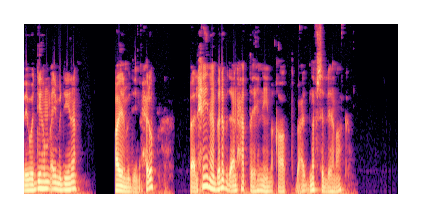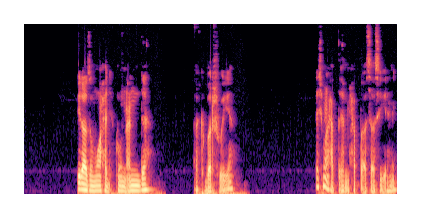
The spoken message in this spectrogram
بيوديهم أي مدينة؟ هاي المدينة. حلو؟ فالحين بنبدأ نحط هني نقاط بعد نفس اللي هناك. في لازم واحد يكون عنده أكبر شوية. ليش ما نحطها محطة أساسية هني؟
